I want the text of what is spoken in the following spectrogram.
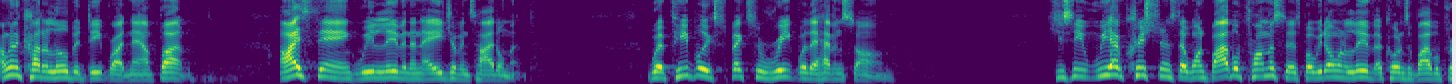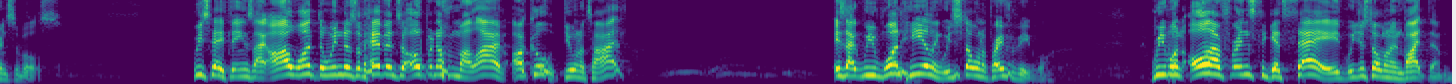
I'm going to cut a little bit deep right now, but I think we live in an age of entitlement. where people expect to reap where they haven't sown. You see, we have Christians that want Bible promises, but we don't want to live according to Bible principles. We say things like, oh, I want the windows of heaven to open over my life. Oh, cool. Do you want to tithe? It's like we want healing, we just don't want to pray for people. We want all our friends to get saved, we just don't want to invite them.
